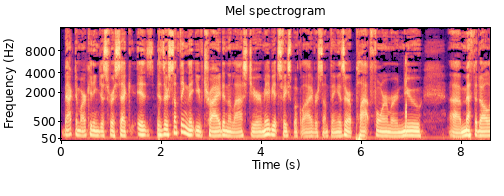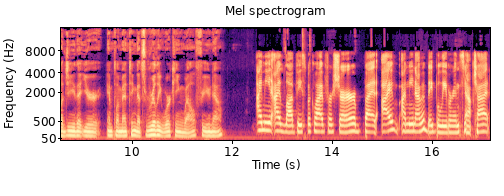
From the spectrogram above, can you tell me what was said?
Back to marketing just for a sec. Is is there something that you've tried in the last year? Maybe it's Facebook Live or something. Is there a platform or new uh, methodology that you're implementing that's really working well for you now? I mean, I love Facebook Live for sure, but I, I mean, I'm a big believer in Snapchat.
